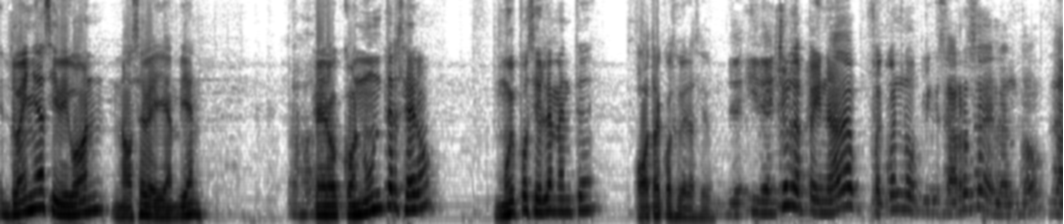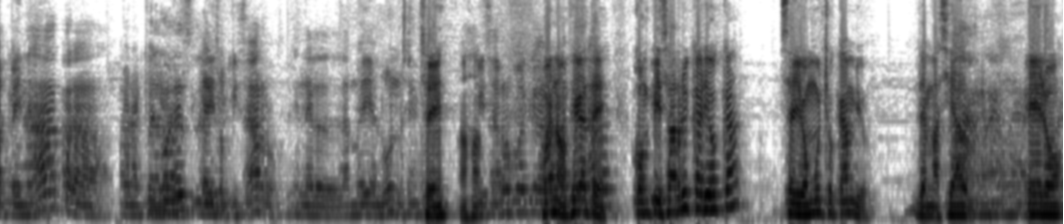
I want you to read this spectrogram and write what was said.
Dueñas y Bigón no se veían bien. Ajá. Pero con un tercero, muy posiblemente otra cosa hubiera sido. De- y de hecho la peinada fue cuando Pizarro se adelantó. La peinada para, para Quiñones la hizo Pizarro en el- la media luna. Sí, ajá. Pizarro fue que Bueno, fíjate, peinada. con Pizarro y Carioca se dio mucho cambio. Demasiado. Pero,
